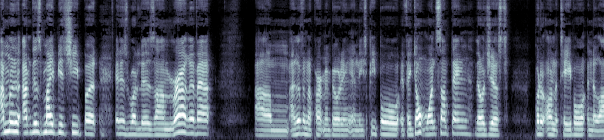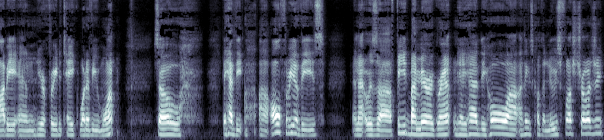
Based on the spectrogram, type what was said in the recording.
I'm gonna. I'm, this might be cheap, but it is what it is. Um, where I live at, um, I live in an apartment building, and these people, if they don't want something, they'll just put it on the table in the lobby, and you're free to take whatever you want. So they had the uh, all three of these, and that was uh, Feed by Mira Grant. And they had the whole. Uh, I think it's called the Newsflesh trilogy.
